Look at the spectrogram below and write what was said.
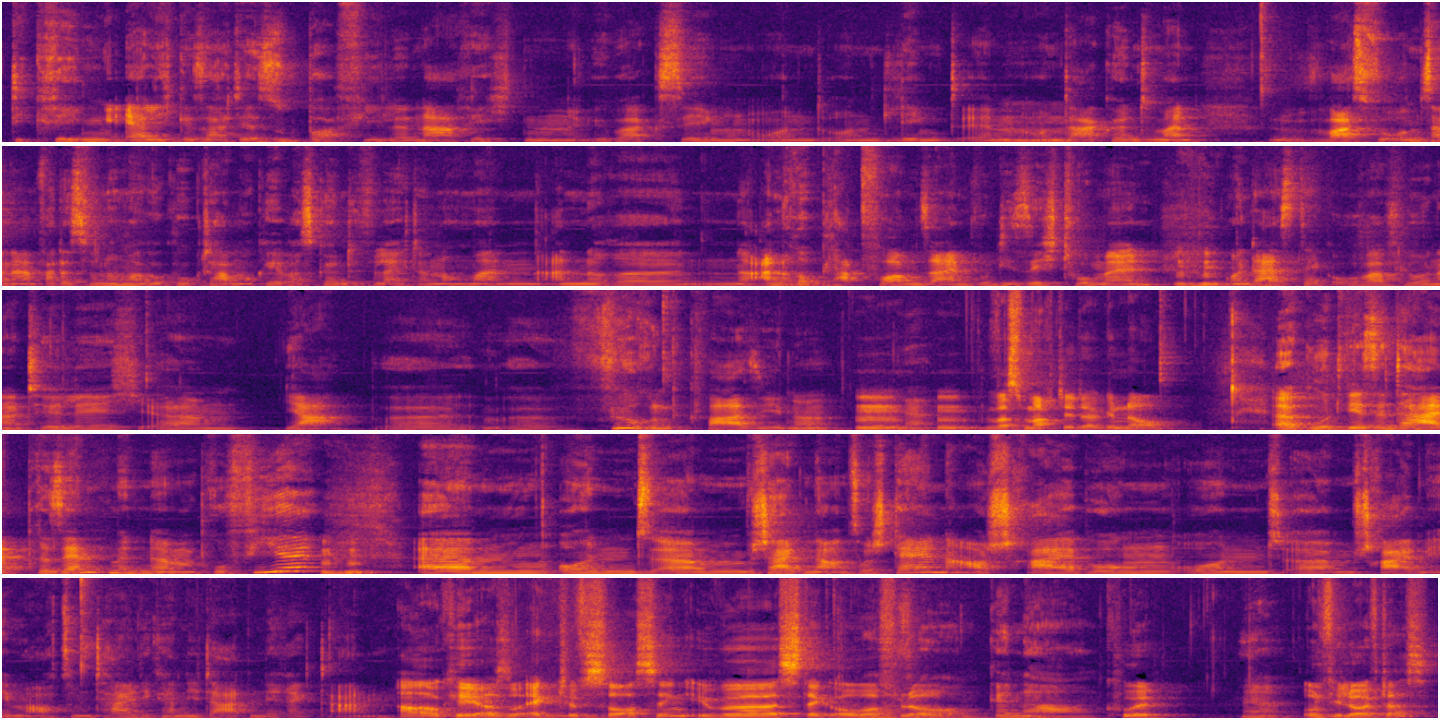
die kriegen ehrlich gesagt ja super viele Nachrichten über Xing und, und LinkedIn. Mhm. Und da könnte man, war es für uns dann einfach, dass wir nochmal geguckt haben, okay, was könnte vielleicht dann nochmal eine andere, eine andere Plattform sein, wo die sich tummeln. Mhm. Und da ist Stack Overflow natürlich ähm, ja, äh, äh, führend quasi. Ne? Mhm. Ja. Mhm. Was macht ihr da genau? Äh, gut, wir sind da halt präsent mit einem Profil mhm. ähm, und ähm, schalten da unsere Stellenausschreibungen und ähm, schreiben eben auch zum Teil die Kandidaten direkt an. Ah, okay, also Active mhm. Sourcing über Stack Overflow. Overflow. Genau. Cool. Ja. Und wie läuft das?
